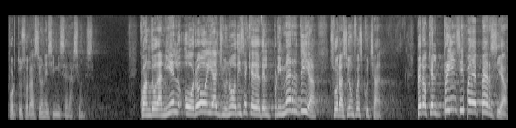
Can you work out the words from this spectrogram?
por tus oraciones y mis oraciones. Cuando Daniel oró y ayunó, dice que desde el primer día su oración fue escuchada. Pero que el príncipe de Persia,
